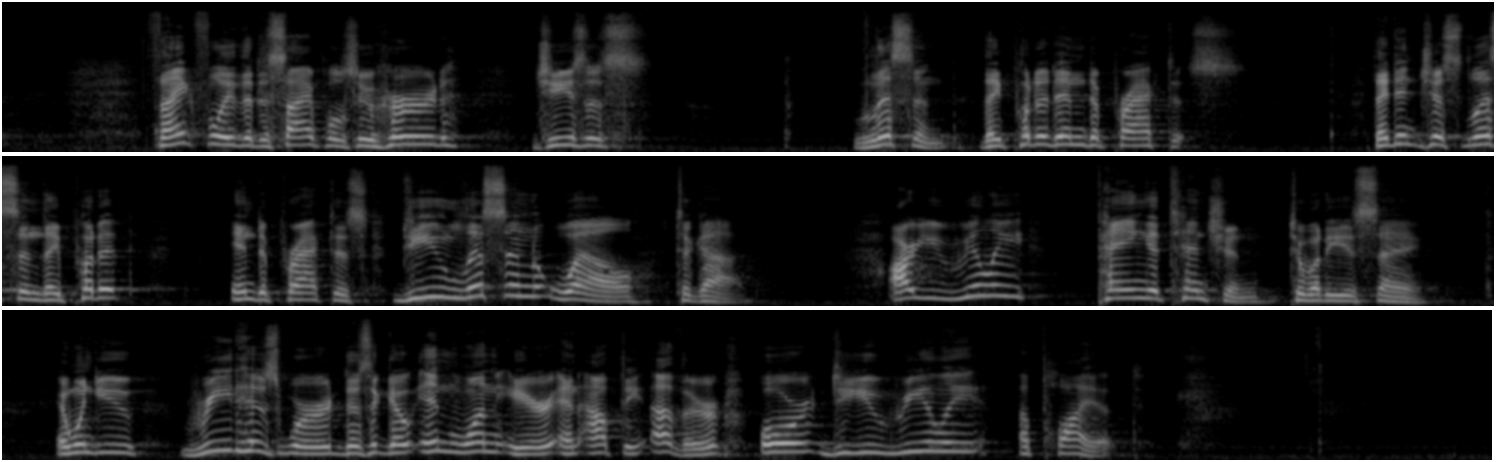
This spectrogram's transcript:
Thankfully, the disciples who heard Jesus listened, they put it into practice. They didn't just listen, they put it into practice. Do you listen well to God? Are you really paying attention to what He is saying? And when you read His word, does it go in one ear and out the other, or do you really apply it?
